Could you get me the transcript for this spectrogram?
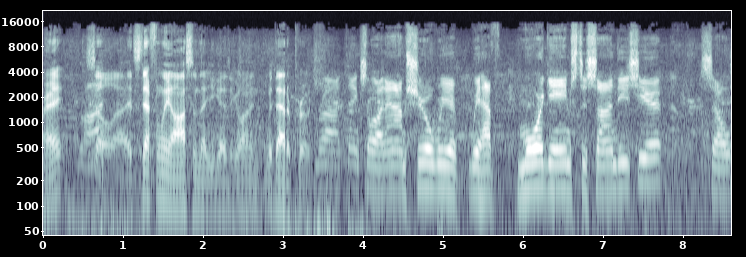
right? right. So uh, it's definitely awesome that you guys are going with that approach. Right, thanks a lot. And I'm sure we we have more games to sign this year, so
